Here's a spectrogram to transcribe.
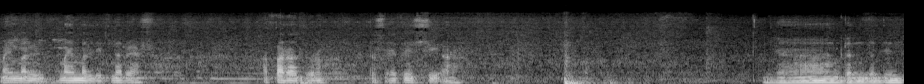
May, mal may malit na ref. Aparador. Tapos ito yung CR. Yan, ganda din.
